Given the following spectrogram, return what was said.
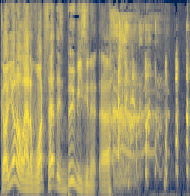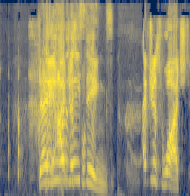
God, you're not allowed to watch that. There's boobies in it. Uh, Jamie, Hey, what I are just- these things? I've just watched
